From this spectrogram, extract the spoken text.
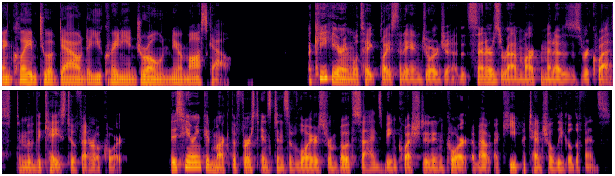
and claimed to have downed a Ukrainian drone near Moscow. A key hearing will take place today in Georgia that centers around Mark Meadows' request to move the case to a federal court. This hearing could mark the first instance of lawyers from both sides being questioned in court about a key potential legal defense.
